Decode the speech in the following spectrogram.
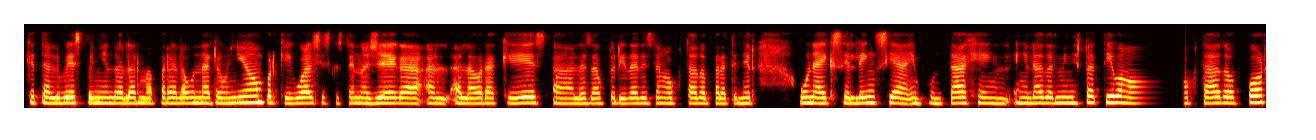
que tal vez poniendo alarma para una reunión, porque igual si es que usted no llega a, la hora que es, las autoridades han optado para tener una excelencia en puntaje en, en el lado administrativo, optado por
